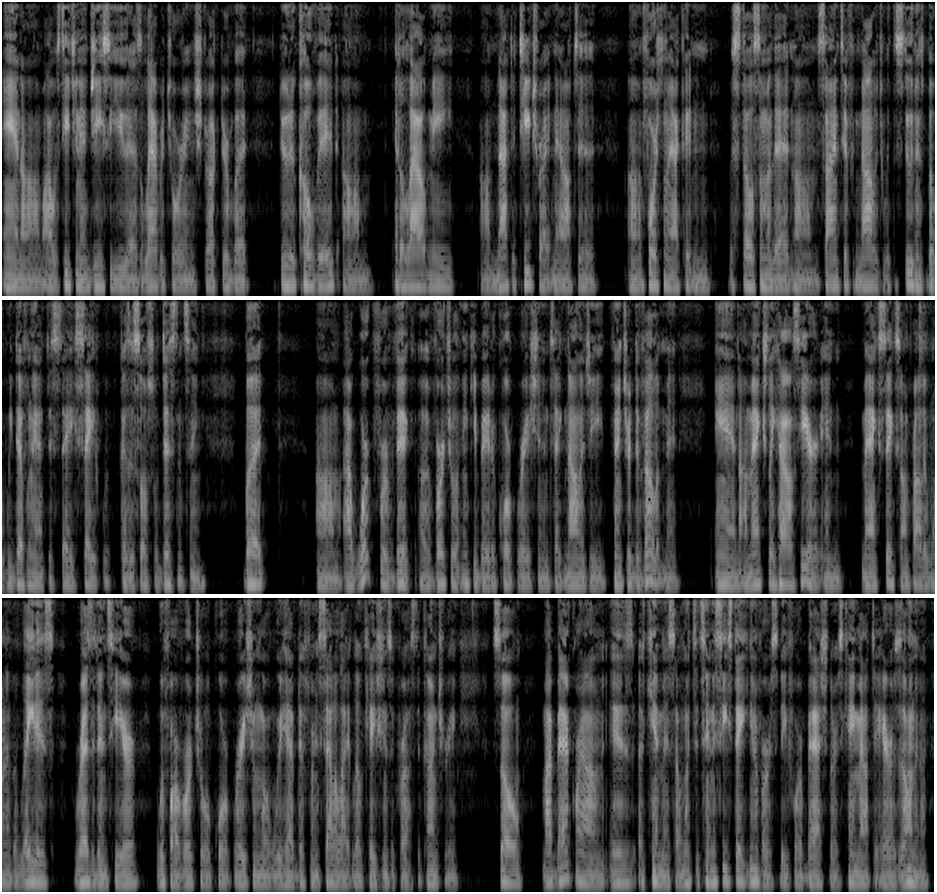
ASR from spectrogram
and um, I was teaching at GCU as a laboratory instructor. But due to COVID, um, it allowed me um, not to teach right now. To uh, unfortunately, I couldn't bestow some of that um, scientific knowledge with the students, but we definitely had to stay safe because of social distancing. But um, I work for VIC, a virtual incubator corporation in technology venture development, and I'm actually housed here in MAC6. I'm probably one of the latest residents here with our virtual corporation where we have different satellite locations across the country. So, my background is a chemist. I went to Tennessee State University for a bachelor's, came out to Arizona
